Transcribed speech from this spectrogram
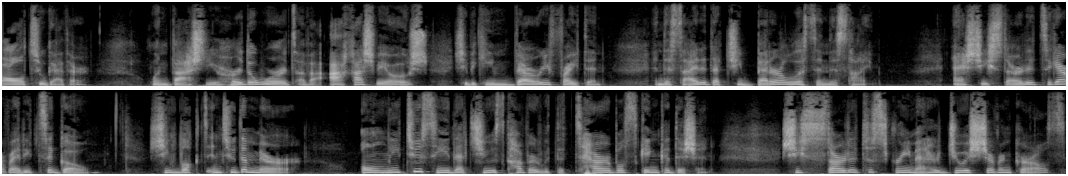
altogether. When Vashti heard the words of Achashverosh, she became very frightened and decided that she better listen this time. As she started to get ready to go, she looked into the mirror, only to see that she was covered with a terrible skin condition. She started to scream at her Jewish servant girls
